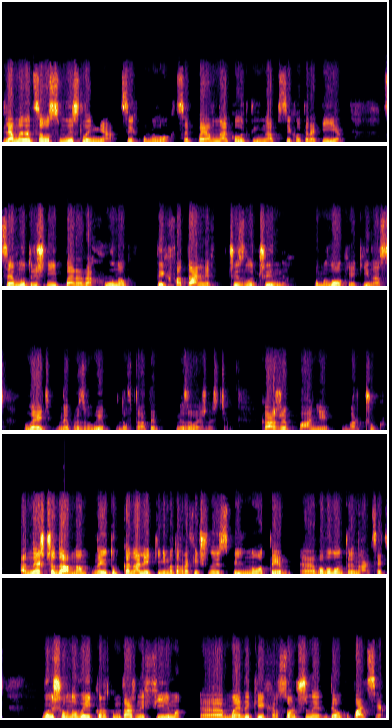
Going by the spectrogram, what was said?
Для мене це осмислення цих помилок, це певна колективна психотерапія, це внутрішній перерахунок тих фатальних чи злочинних помилок, які нас ледь не призвели до втрати незалежності, каже пані Барчук. А нещодавно на ютуб-каналі кінематографічної спільноти е, Вавилон 13 вийшов новий короткометражний фільм е, Медики Херсонщини Деокупація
